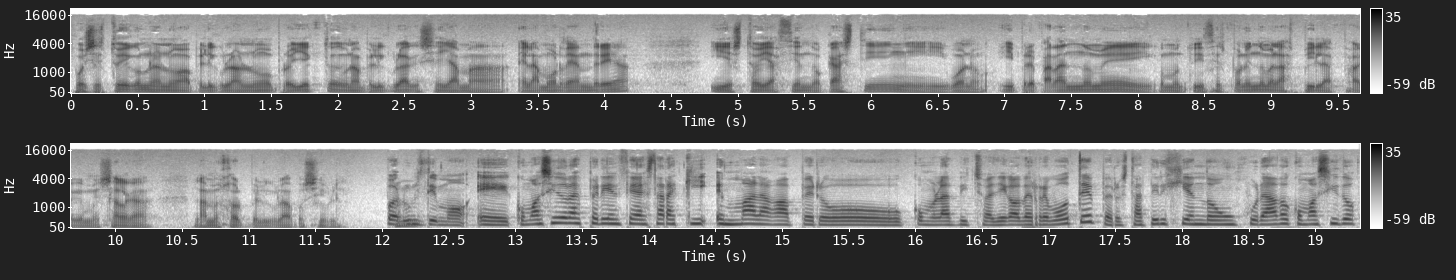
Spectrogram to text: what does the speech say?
pues estoy con una nueva película, un nuevo proyecto de una película que se llama El amor de Andrea y estoy haciendo casting y bueno, y preparándome y como tú dices, poniéndome las pilas para que me salga la mejor película posible. Por último, eh, ¿cómo ha sido la experiencia de estar aquí en Málaga, pero como lo has dicho, ha llegado de rebote, pero estás dirigiendo un jurado? ¿Cómo ha sido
